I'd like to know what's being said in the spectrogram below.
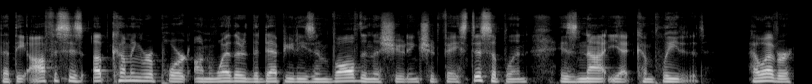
that the office's upcoming report on whether the deputies involved in the shooting should face discipline is not yet completed. However,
